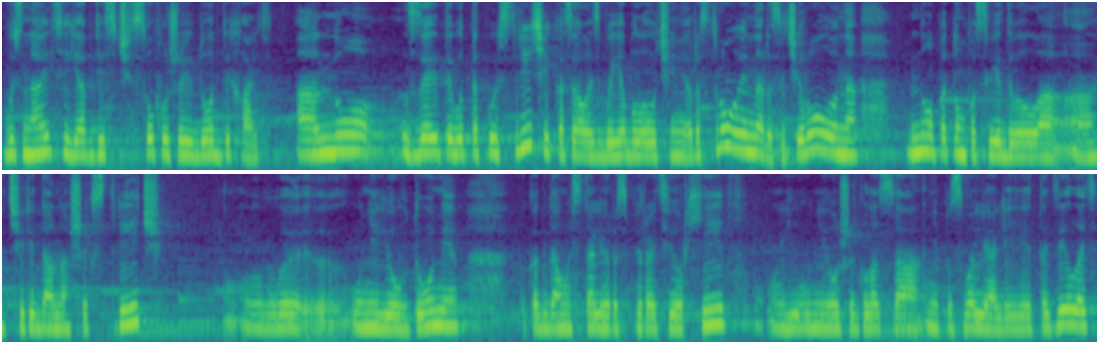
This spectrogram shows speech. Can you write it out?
Вы знаете, я в 10 часов уже иду отдыхать. А, но за этой вот такой встречей, казалось бы, я была очень расстроена, разочарована. Но потом последовала а, череда наших встреч в, у нее в доме, когда мы стали разбирать ее архив, и у нее уже глаза не позволяли ей это делать.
